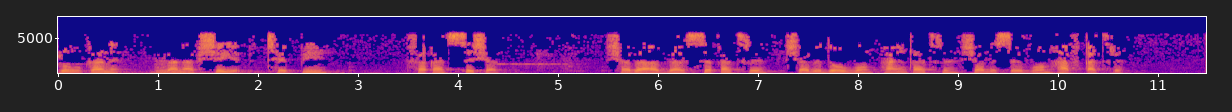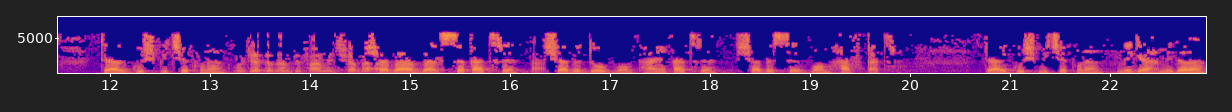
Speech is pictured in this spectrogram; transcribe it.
روغن بنفشه طبی فقط سه شب. شب اول سه قطره شب دوم پنج قطره شب سوم هفت قطره. در گوش میچکونن. مجددا بفرمایید شب شب اول سه قطره بله. شب دوم پنج قطره شب سوم هفت قطره. در گوش میچکونن نگه میدارن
